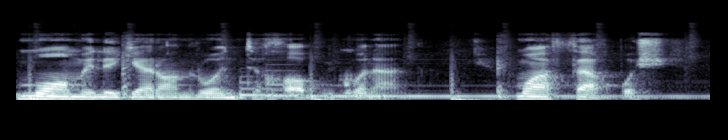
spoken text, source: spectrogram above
معاملگران رو انتخاب می‌کنند. موفق باشید.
